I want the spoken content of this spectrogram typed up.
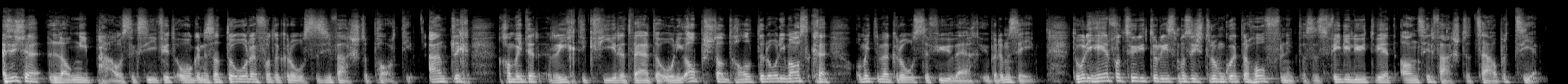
Es war eine lange Pause für die Organisatoren der grossen Silvesterparty. Endlich kann wieder richtig gefeiert werden, ohne Abstand halten, ohne Maske und mit einem grossen Feuerwerk über dem See. Der Uli Herr von Zürich Tourismus ist darum guter Hoffnung, dass es viele Leute wird an Silvesterzauber ziehen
